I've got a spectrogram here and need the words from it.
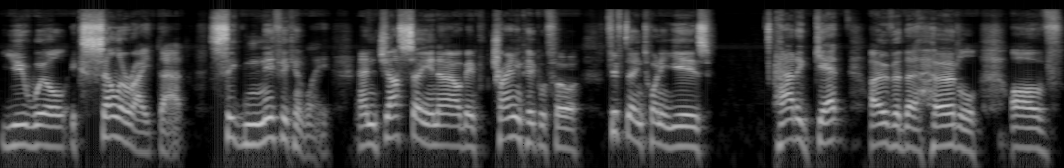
you will accelerate that significantly. And just so you know, I've been training people for 15, 20 years how to get over the hurdle of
